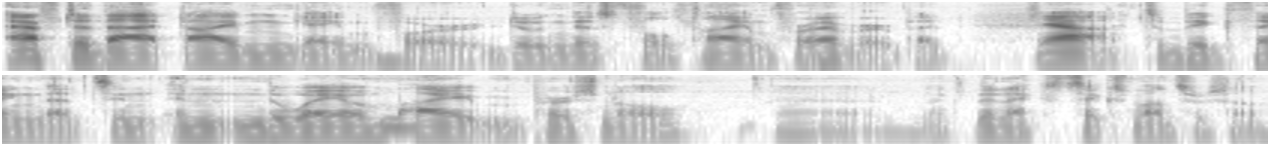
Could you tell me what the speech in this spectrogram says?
After that, I'm game for doing this full time forever. But Yeah, it's a big thing that's in, in the way of my personal, uh, like the next six months or so.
